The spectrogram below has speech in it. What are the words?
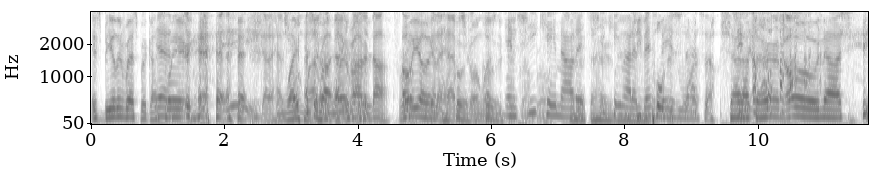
It's Beal and Westbrook, I Yes. swear. hey, you gotta have Wife strong is wives. a in ride- that's a background. ride or die. For oh, real. yo, You gotta yeah, have course, strong of wives in course. the And she bro. came out Shout at out to she her, came man. out at She Ben pulled the stats out. Shout out to her. Oh, nah. She,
